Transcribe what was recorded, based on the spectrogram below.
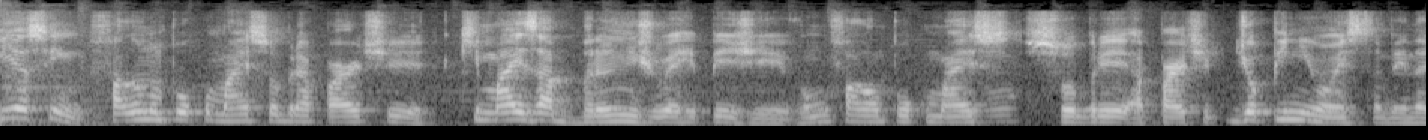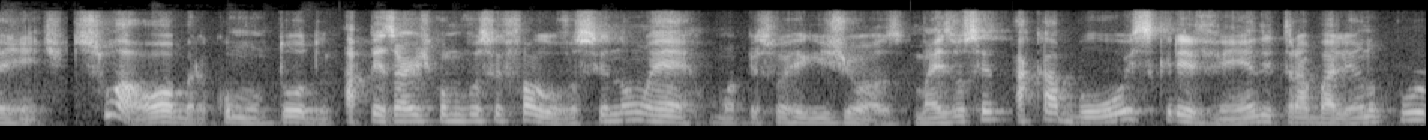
E assim, falando um pouco mais sobre a parte que mais abrange o RPG, vamos falar um pouco mais sobre a parte de opiniões também da gente. Sua obra, como um todo, apesar de como você falou, você não é uma pessoa religiosa, mas você acabou escrevendo e trabalhando por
